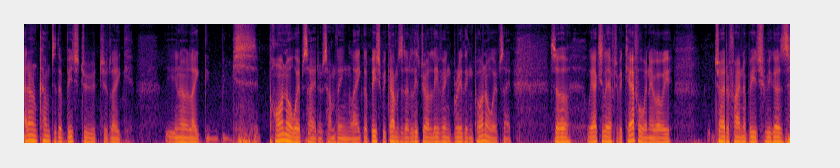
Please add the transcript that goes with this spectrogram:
i don't come to the beach to to like you know like porno website or something. Like the beach becomes the literal living breathing porno website. So we actually have to be careful whenever we try to find a beach because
